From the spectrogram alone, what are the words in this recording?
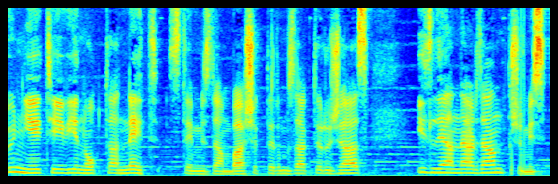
ünyetv.net sitemizden başlıklarımızı aktaracağız. İzleyenlerden başımız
